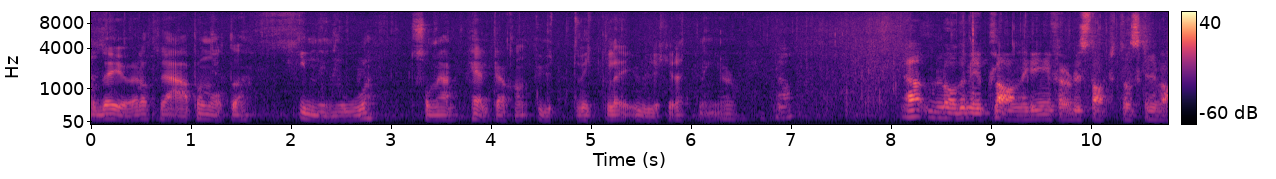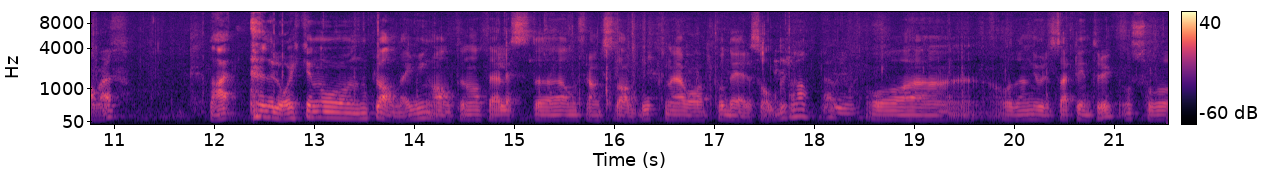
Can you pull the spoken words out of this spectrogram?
Og det gjør at jeg er på en måte inni noe som jeg hele tida kan utvikle i ulike retninger. Ja. ja. Lå det mye planlegging før du startet å skrive ANF? Nei, det lå ikke noe, noe, planlegging annet enn at jeg leste Anne Franks dagbok når jeg var på deres alder. Og, eh, og, den gjorde et sterkt inntrykk. Og så,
